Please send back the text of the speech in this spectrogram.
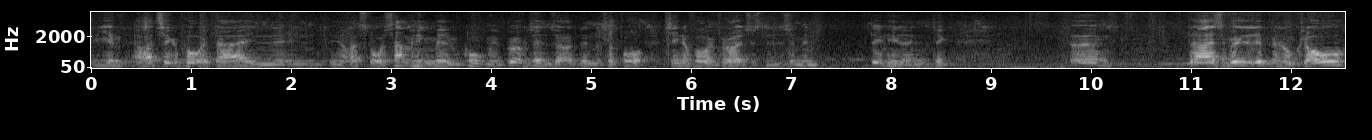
Vi er ret sikre på, at der er en, en, en ret stor sammenhæng mellem ko med børbetændelse og den, der så får, senere får en fornøjelseslidelse. men det er en helt anden ting. Øh, der er selvfølgelig lidt med nogle kloge.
